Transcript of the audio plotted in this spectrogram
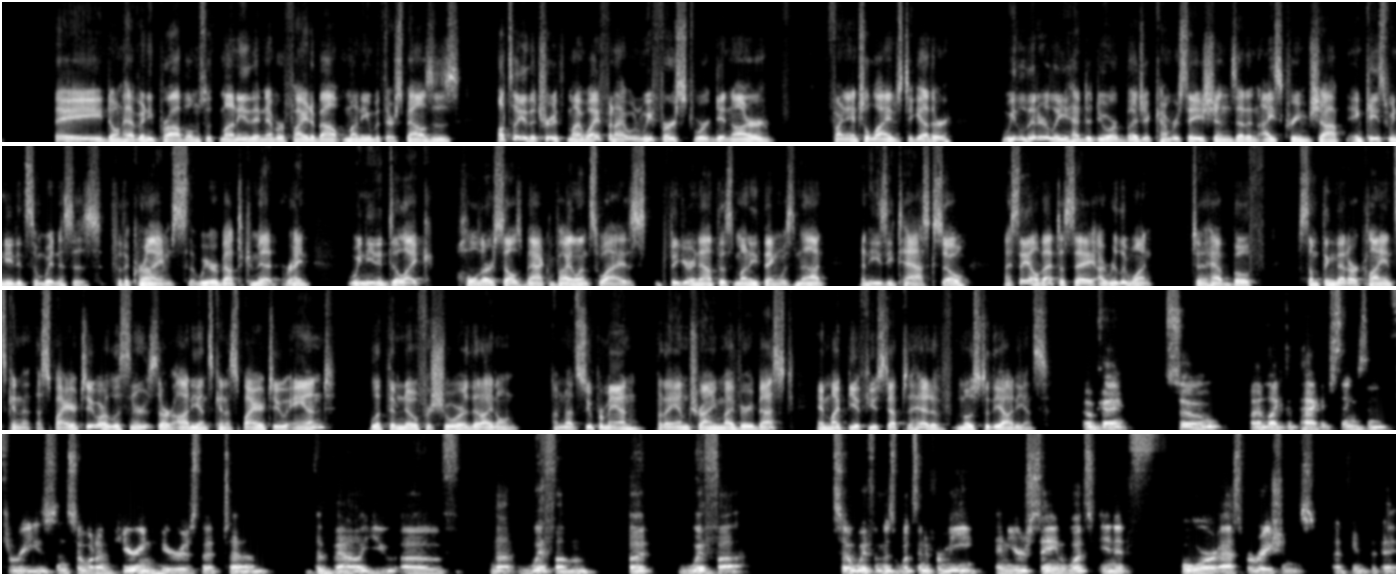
They don't have any problems with money. They never fight about money with their spouses. I'll tell you the truth. My wife and I, when we first were getting our financial lives together, we literally had to do our budget conversations at an ice cream shop in case we needed some witnesses for the crimes that we were about to commit, right? We needed to like hold ourselves back violence wise. Figuring out this money thing was not an easy task. So I say all that to say, I really want to have both something that our clients can aspire to, our listeners, our audience can aspire to, and let them know for sure that I don't I'm not Superman, but I am trying my very best and might be a few steps ahead of most of the audience. Okay. So I like to package things in threes. And so what I'm hearing here is that um, the value of not with them, but with a. So with them is what's in it for me. And you're saying what's in it for aspirations at the end of the day.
